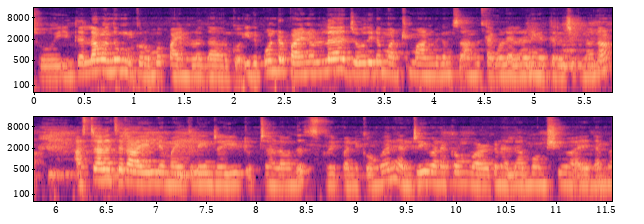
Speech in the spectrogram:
ஸோ இதெல்லாம் வந்து உங்களுக்கு ரொம்ப பயனுள்ளதாக இருக்கும். இது போன்ற பயனுள்ள ஜோதிடம் மற்றும் ஆன்மீகம் சார்ந்த தகவல் எல்லாம் நீங்கள் தெரிஞ்சுக்கணுன்னா அஸ்டாலச்சர் ஆயில்ய மைத்திலேன்ற யூடியூப் சேனலை வந்து சப்ஸ்கிரைப் பண்ணிக்கோங்க. நன்றி வணக்கம் வாழ்க நல்ல ஓம் சிவாய நம்ம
